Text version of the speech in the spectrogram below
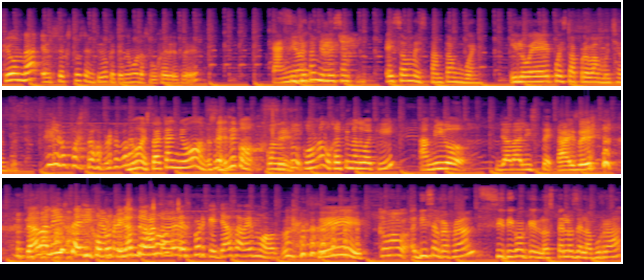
¿Qué onda el sexto sentido que tenemos las mujeres, eh? Cañón. Sí, yo también eso, eso me espanta un buen. Y lo he puesto a prueba muchas veces. Sí, lo he puesto a prueba. No, está cañón. O sea, es que con- cuando Sí. tú- con una mujer tiene algo aquí, amigo, ya valiste. Ay, sí. Ya valiste, hijo, porque ya te va a caer. Es porque ya sabemos. Sí. Como dice el refrán, si digo que los pelos de la burra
